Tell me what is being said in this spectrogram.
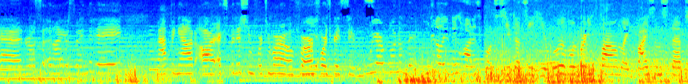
and Rosa and I are spending the day mapping out our expedition for tomorrow for our yeah. fourth grade students. We are one of the literally the hottest spots as you can see here. We've already found like bison steps,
